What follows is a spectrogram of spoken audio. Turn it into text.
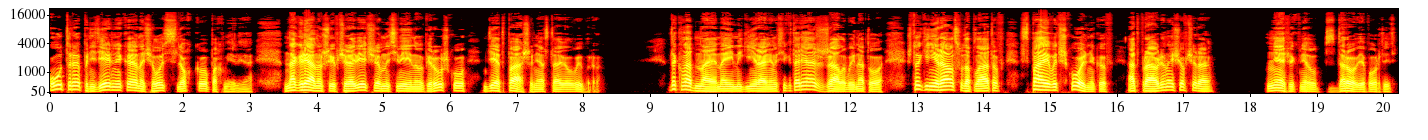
Утро понедельника началось с легкого похмелья. Нагрянувший вчера вечером на семейную пирушку дед Паша не оставил выбора. Докладная на имя генерального секретаря с жалобой на то, что генерал Судоплатов спаивает школьников, отправлена еще вчера. Нефиг мне тут здоровье портить.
